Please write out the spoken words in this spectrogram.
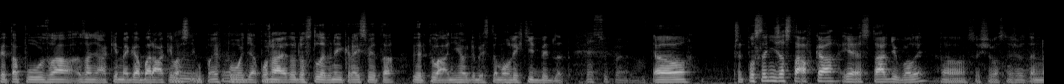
5,5 za, za nějaký mega barák je vlastně mm, úplně v pohodě a pořád je to dost levný kraj světa virtuálního, kde byste mohli chtít bydlet. To je super. No. Uh, Předposlední zastávka je Stardew Valley, uh, což je vlastně že ten uh,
